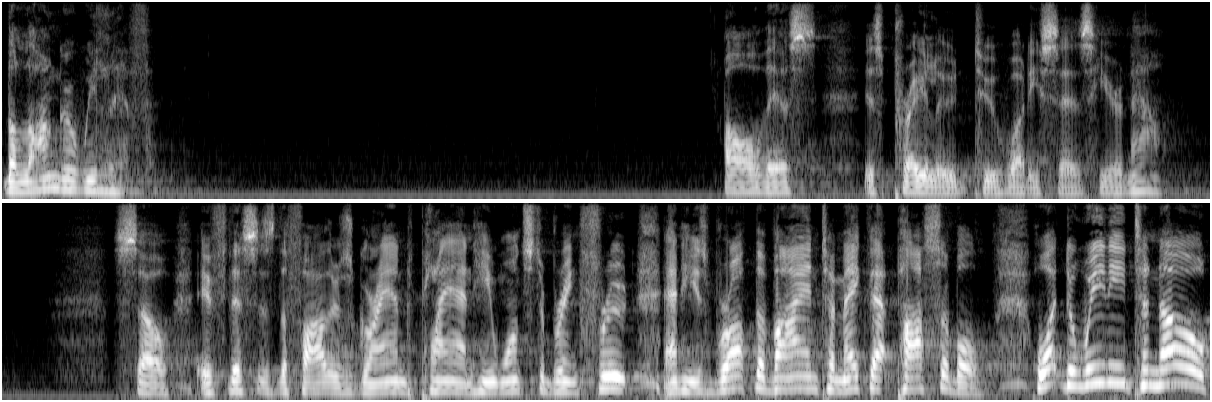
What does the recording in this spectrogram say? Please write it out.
the longer we live. All this is prelude to what He says here now. So, if this is the Father's grand plan, He wants to bring fruit, and He's brought the vine to make that possible. What do we need to know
